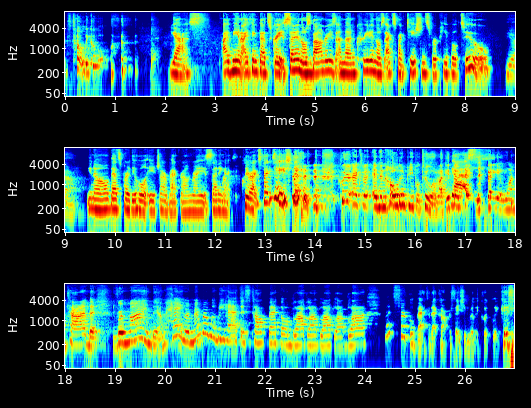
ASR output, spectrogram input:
It's totally cool. yes. I mean, I think that's great. Setting those boundaries and then creating those expectations for people too. Yeah you know that's part of the whole hr background right setting right. Ex- clear expectations clear expect and then holding people to them like it's yes. okay to say it one time but remind them hey remember when we had this talk back on blah blah blah blah blah let's circle back to that conversation really quickly because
